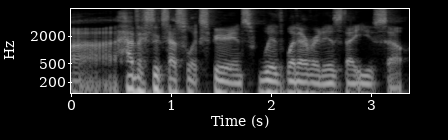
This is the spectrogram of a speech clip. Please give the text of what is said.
uh, have a successful experience with whatever it is that you sell.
